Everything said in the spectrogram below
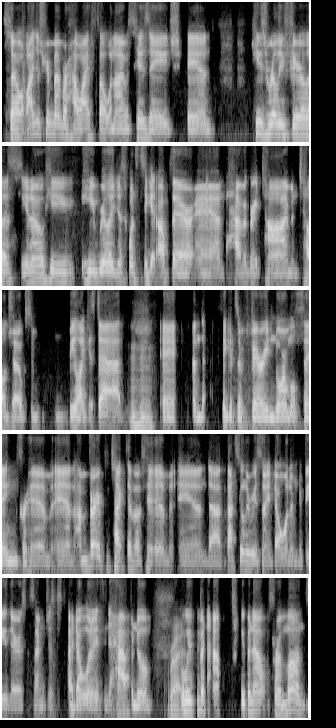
So I just remember how I felt when I was his age. And he's really fearless. You know, he he really just wants to get up there and have a great time and tell jokes and be like his dad Mm-hmm. and I think it's a very normal thing for him. And I'm very protective of him, and uh, that's the only reason I don't want him to be there is because I'm just I don't want anything to happen to him. Right. But we've been out we've been out for a month,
